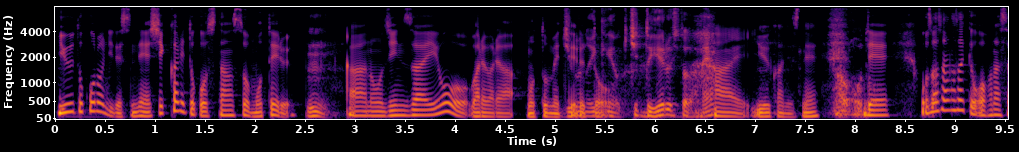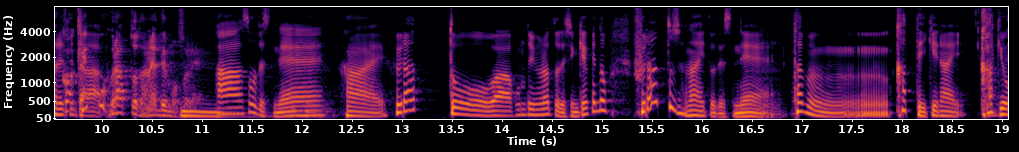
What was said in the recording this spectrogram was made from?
いうところにですねしっかりとこうスタンスを持てるうん。あの人材を我々は求めて自いると。分の意見をきちっと言える人だね。はい、いう感じですね。なるほど。で、小沢さんがさっきお話しされてかた。結構フラットだね、でもそれ。うんああ、そうですね。はい。フラットは本当にフラットですし、逆にフラットじゃないとですね、多分、勝っていけない業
